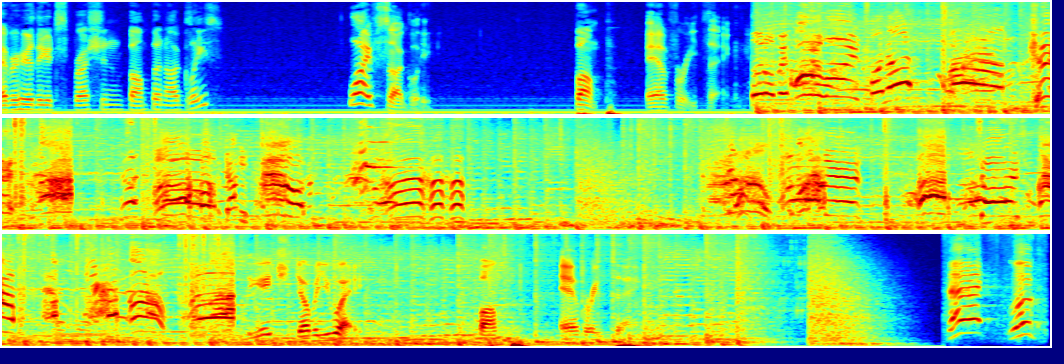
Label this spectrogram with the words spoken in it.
Ever hear the expression bumpin' uglies? Life's ugly. Bump everything. A little bit more line! Or not? Ah! Kiss! Ah! Oh! Gotten out! Ah! No! Oh! Charge! Oh! Oh! The HWA. Bump everything. Painful.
